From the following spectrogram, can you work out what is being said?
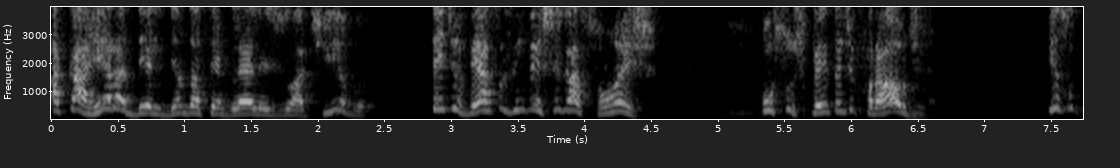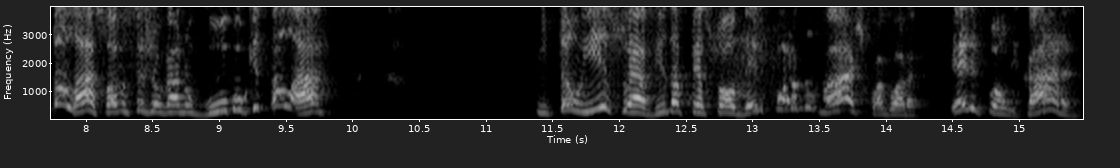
A carreira dele dentro da Assembleia Legislativa tem diversas investigações por suspeita de fraude. Isso está lá, só você jogar no Google que está lá. Então, isso é a vida pessoal dele fora do Vasco. Agora, ele foi um cara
